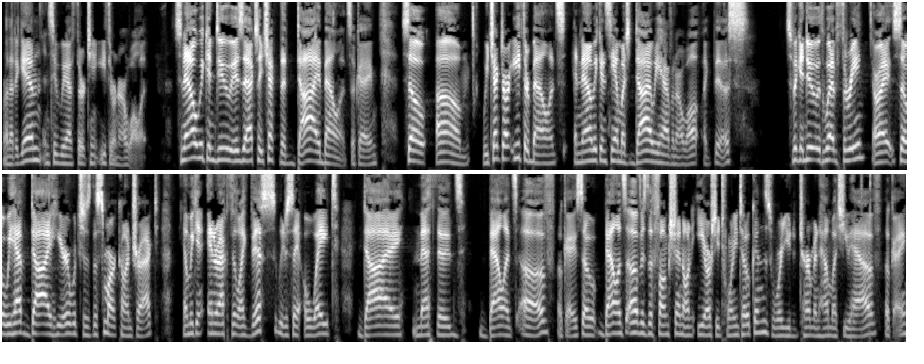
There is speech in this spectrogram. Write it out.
run that again and see we have 13 ether in our wallet. So now what we can do is actually check the DAI balance. Okay. So, um, we checked our ether balance and now we can see how much DAI we have in our wallet like this. So we can do it with Web3. All right. So we have DAI here, which is the smart contract and we can interact with it like this. We just say await DAI methods balance of. Okay. So balance of is the function on ERC20 tokens where you determine how much you have. Okay.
